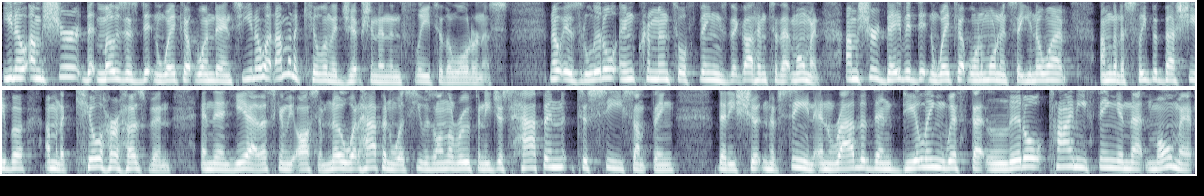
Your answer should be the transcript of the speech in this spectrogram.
You know, I'm sure that Moses didn't wake up one day and say, you know what, I'm going to kill an Egyptian and then flee to the wilderness. No, it was little incremental things that got him to that moment. I'm sure David didn't wake up one morning and say, you know what, I'm going to sleep with Bathsheba, I'm going to kill her husband, and then, yeah, that's going to be awesome. No, what happened was he was on the roof and he just happened to see something that he shouldn't have seen. And rather than dealing with that little tiny thing in that moment,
